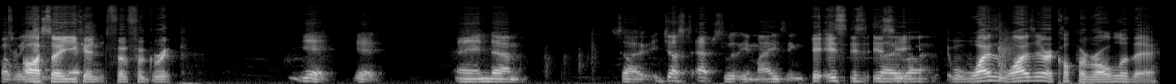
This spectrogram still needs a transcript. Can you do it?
But Oh, so you can for for grip. Yeah, yeah. And um, so just absolutely amazing. Is is is So, he? uh, why is why is there a copper roller there?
